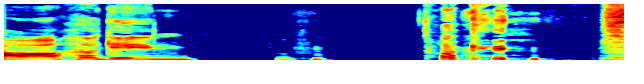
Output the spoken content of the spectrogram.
Aw, hugging. Talking.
